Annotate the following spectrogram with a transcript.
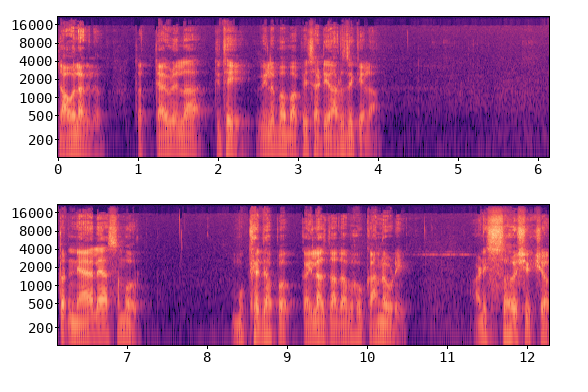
जावं लागलं तर त्यावेळेला तिथे विलंब माफीसाठी अर्ज केला. तर न्यायालयासमोर मुख्याध्यापक कैलास दादाभाऊ कानवडे आणि सहशिक्षक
